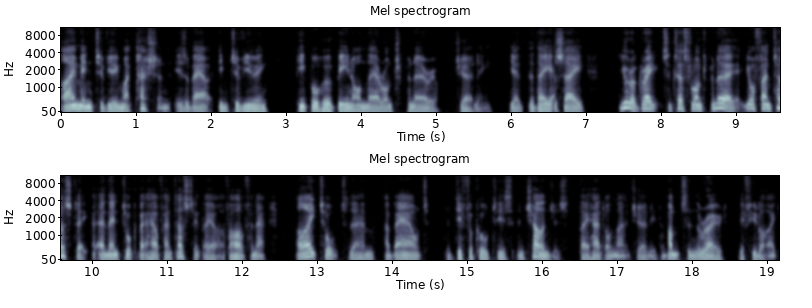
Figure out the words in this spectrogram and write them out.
I'm interviewing, my passion is about interviewing people who have been on their entrepreneurial journey. Yeah, they say, you're a great successful entrepreneur. You're fantastic. And then talk about how fantastic they are for half an hour. I talk to them about the difficulties and challenges they had on that journey, the bumps in the road, if you like.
